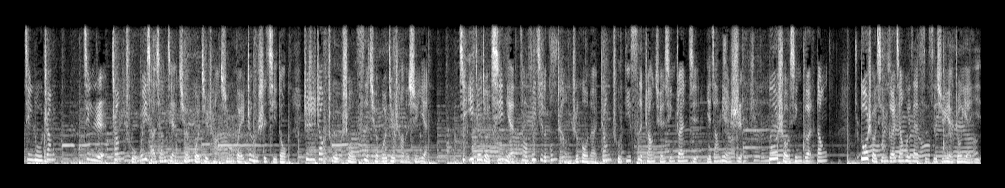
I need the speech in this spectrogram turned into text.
进入张。近日，张楚微小相见全国剧场巡回正式启动，这是张楚首次全国剧场的巡演。继一九九七年《造飞机的工厂》之后呢，张楚第四张全新专辑也将面世，多首新歌当多首新歌将会在此次巡演中演绎。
